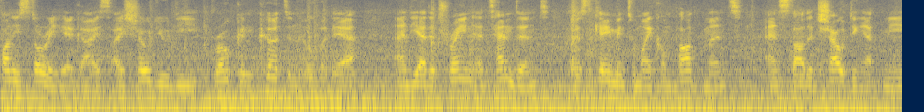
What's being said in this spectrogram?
Funny story here, guys. I showed you the broken curtain over there. And yeah, the train attendant just came into my compartment and started shouting at me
